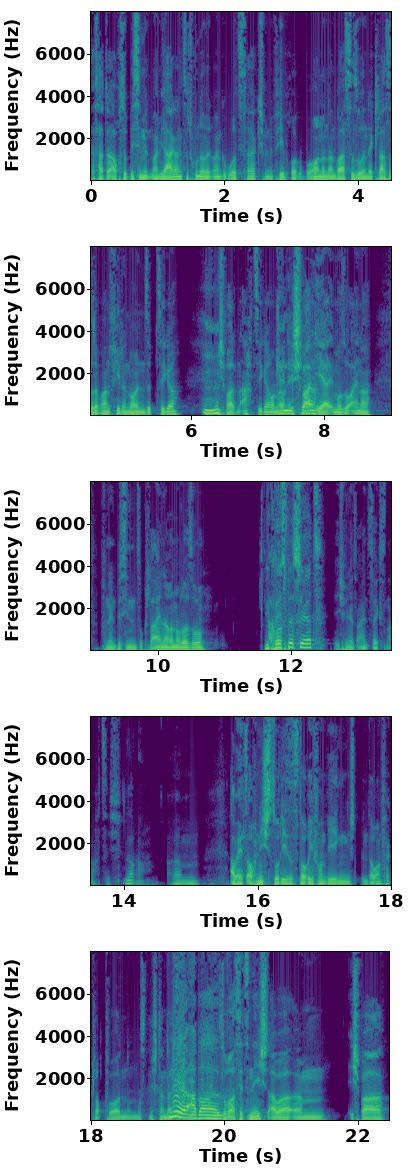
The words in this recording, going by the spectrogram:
das hatte auch so ein bisschen mit meinem Jahrgang zu tun, oder mit meinem Geburtstag. Ich bin im Februar geboren und dann warst du so in der Klasse, da waren viele 79er. Ich war halt ein 80er und Mhm. Kenn ich, war ja. eher immer so einer von den bisschen so kleineren oder so. Wie Aber groß bist du jetzt? Ich bin jetzt 1,86. Ja. Ähm, aber jetzt auch nicht so diese Story von wegen, ich bin dauernd verkloppt worden und musste mich dann da Nö, irgendwie- aber- sowas jetzt nicht, aber ähm, ich war,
